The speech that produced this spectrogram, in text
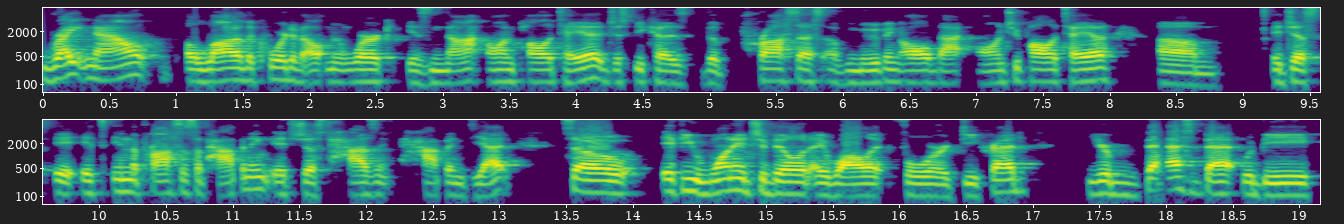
right now a lot of the core development work is not on politeia just because the process of moving all that onto politeia um, it just it, it's in the process of happening it just hasn't happened yet. So if you wanted to build a wallet for decred your best bet would be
